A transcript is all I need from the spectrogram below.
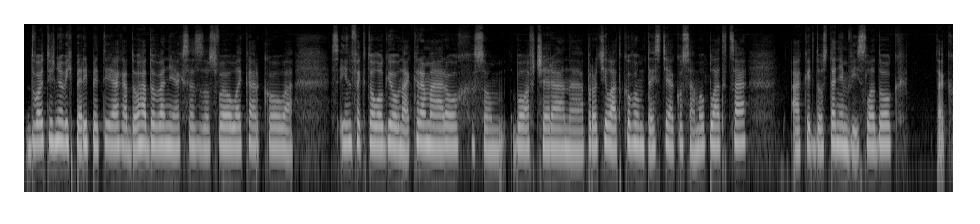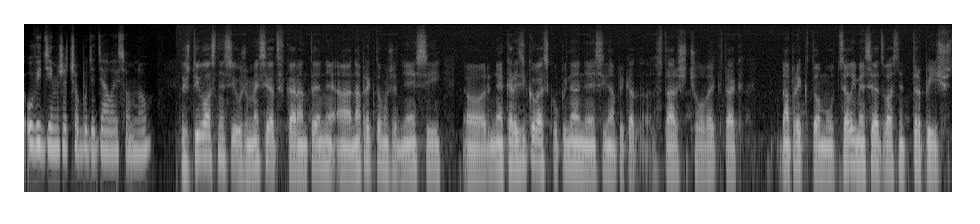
dvojtyžňových peripetiách a dohadovaniach sa so svojou lekárkou a s infektológiou na Kramároch som bola včera na protilátkovom teste ako samoplatca a keď dostanem výsledok, tak uvidím, že čo bude ďalej so mnou. Takže ty vlastne si už mesiac v karanténe a napriek tomu, že nie si nejaká riziková skupina, nie si napríklad starší človek, tak napriek tomu celý mesiac vlastne trpíš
